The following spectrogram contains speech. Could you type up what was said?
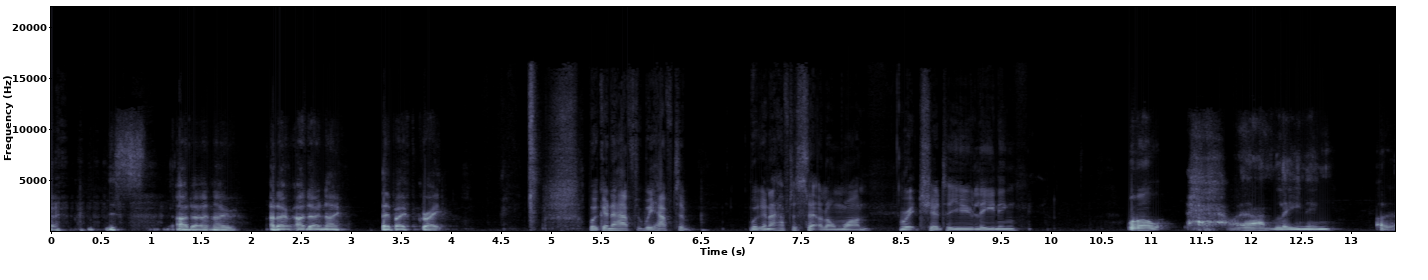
this I don't know. I don't I don't know. They're both great. We're gonna have to. We have to. We're gonna have to settle on one. Richard, are you leaning? Well, I am leaning. Uh,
